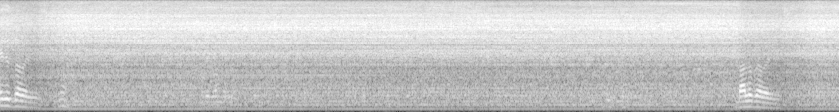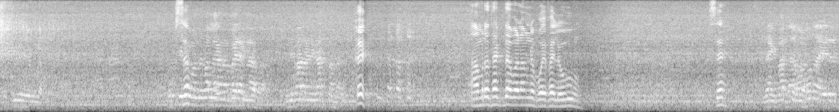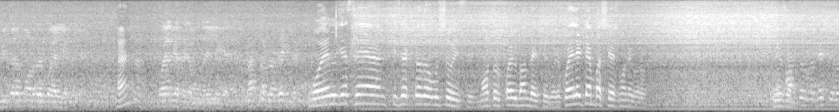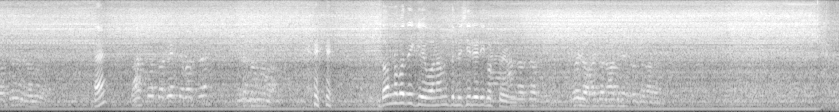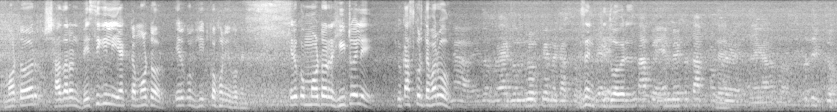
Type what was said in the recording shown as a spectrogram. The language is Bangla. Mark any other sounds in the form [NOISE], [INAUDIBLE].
এই দুধ বেরিয়েছে। ভালো খাবার আমরা থাকতে আবার আপনি ভয় ফাইলে হবু হ্যাঁ? কয়েল গেছে কিছু একটা তো অবশ্যই হয়েছে। মোটর কয়েল বান্ধাইতে করে কয়েলের টেম্পার শেষ মনে করো। ঠিক আছে? হ্যাঁ? [LAUGHS] ধন্যবাদই কি বল আমি তো বেশি রেডি করতে হবে মোটর সাধারণ বেসিক্যালি একটা মোটর, এরকম হিট কখনই হবে না। এরকম মোটর হিট হইলে কেউ কাজ করতে পারব? কি দোয়া বেড়েছে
